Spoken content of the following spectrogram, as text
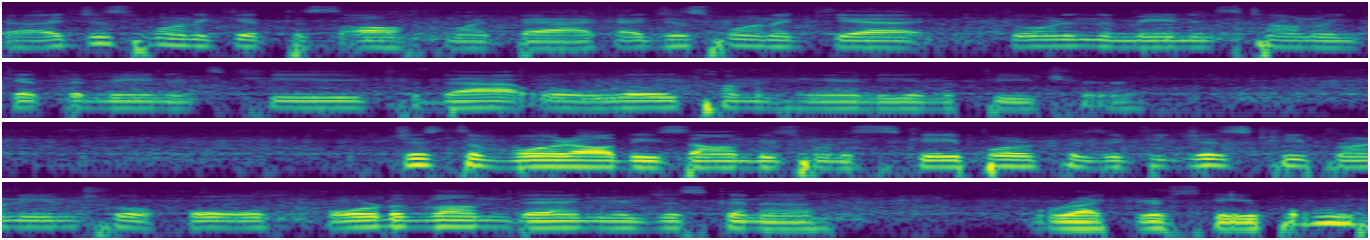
Yeah, I just want to get this off my back. I just want to get going in the maintenance tunnel and get the maintenance key, 'cause that will really come in handy in the future. Just avoid all these zombies when a skateboard, because if you just keep running into a whole horde of them, then you're just gonna wreck your skateboard.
